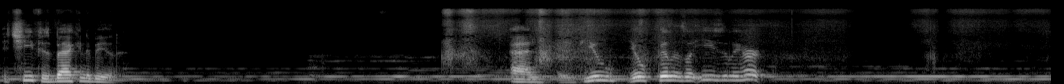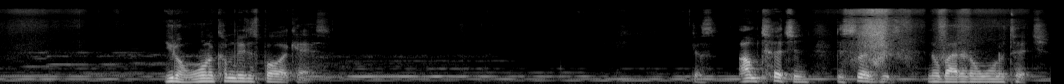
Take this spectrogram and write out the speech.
The chief is back in the building. And if you your feelings are easily hurt, you don't want to come to this podcast. Because I'm touching the subjects nobody don't want to touch.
